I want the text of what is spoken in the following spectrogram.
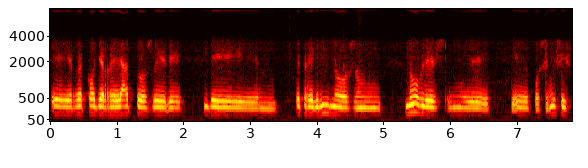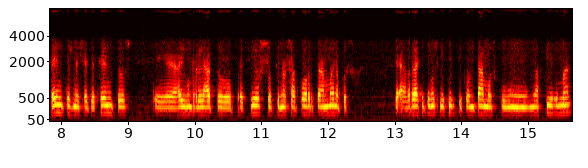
eh, recolle relatos de, de, de mm, de peregrinos um, nobles mm, eh, eh, pues en 1600, 1700, eh, hai un relato precioso que nos aportan, bueno, pues a verdad que temos que dicir que contamos con unha firma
